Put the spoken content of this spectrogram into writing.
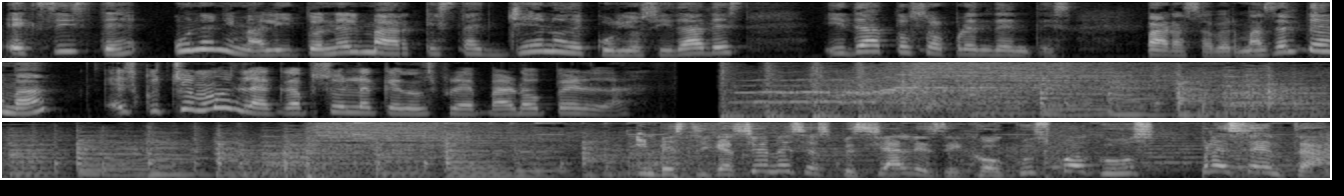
Existe un animalito en el mar que está lleno de curiosidades y datos sorprendentes. Para saber más del tema, Escuchemos la cápsula que nos preparó Perla. Investigaciones Especiales de Hocus Pocus presenta.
